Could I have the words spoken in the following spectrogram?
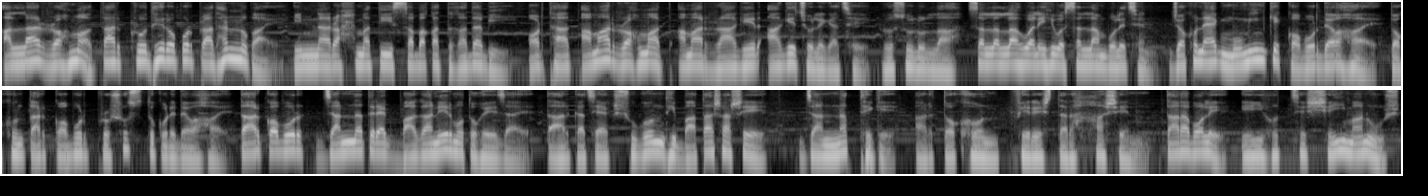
আল্লাহর রহমত তার ক্রোধের ওপর প্রাধান্য পায়। ইন্না রহমাতি সাবাকাত গাদাবি, অর্থাৎ আমার রহমত আমার রাগের আগে চলে গেছে। রসুল্লাহ সাল্লাহু আলহি ওয়াসাল্লাম বলেছেন, যখন এক মুমিনকে কবর দেওয়া হয়, তখন তার কবর প্রশস্ত করে দেওয়া হয়। তার কবর জান্নাতের এক বাগানের মতো হয়ে যায়। তার কাছে এক সুগন্ধি বাতাস আসে জান্নাত থেকে। আর তখন ফেরেশতারা হাসেন। তারা বলে, এই হচ্ছে সেই মানুষ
